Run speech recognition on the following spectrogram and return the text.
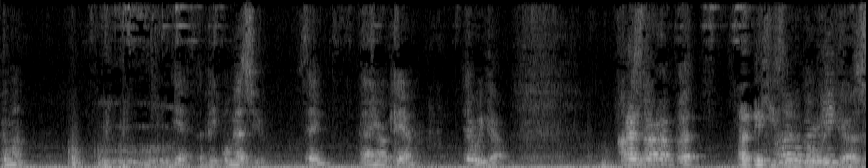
come on. Yeah, the people miss you. See? Now you're on camera. There we go. I'm gonna start off with. I think he's going Oh, to go he goes.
